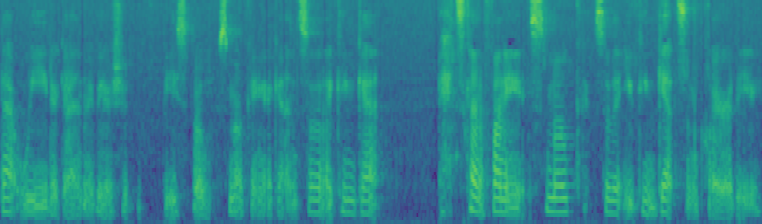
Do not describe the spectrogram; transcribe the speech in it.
that weed again. Maybe I should be smoking again so that I can get. It's kind of funny, smoke so that you can get some clarity.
